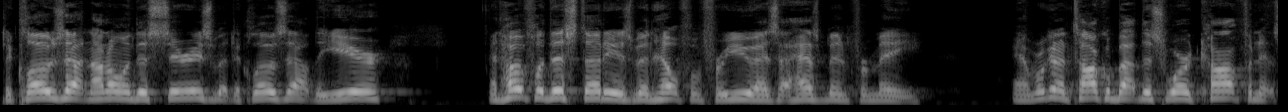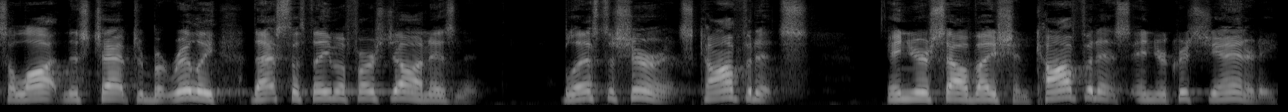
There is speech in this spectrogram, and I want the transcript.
to close out not only this series, but to close out the year. And hopefully, this study has been helpful for you as it has been for me. And we're going to talk about this word confidence a lot in this chapter, but really, that's the theme of First John, isn't it? Blessed assurance, confidence in your salvation, confidence in your Christianity,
